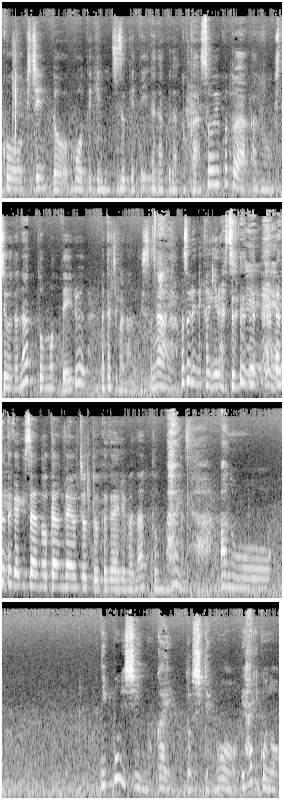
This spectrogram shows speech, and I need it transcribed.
こうきちんと法的に位置づけていただくだとかそういうことはあの必要だなと思っている立場なんですが、はい、まあ、それに限らず、えー、あの高木さんのお考えをちょっと伺えればなと思います。はい、あの日本維新の会としてもやはりこの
